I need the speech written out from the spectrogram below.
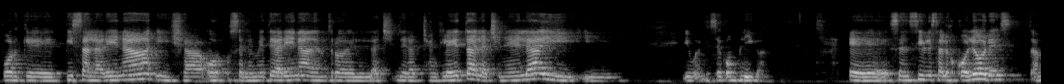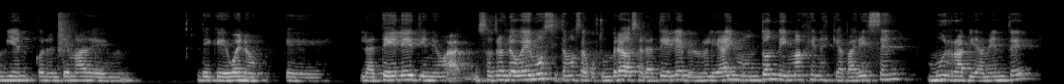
porque pisan la arena y ya se le mete arena dentro de la, chancleta, de la chinela y, bueno, se complica. Eh, sensibles a los colores, también con el tema de, que, bueno, eh, la tele tiene, nosotros lo vemos y estamos acostumbrados a la tele, pero en realidad hay un montón de imágenes que aparecen muy rápidamente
